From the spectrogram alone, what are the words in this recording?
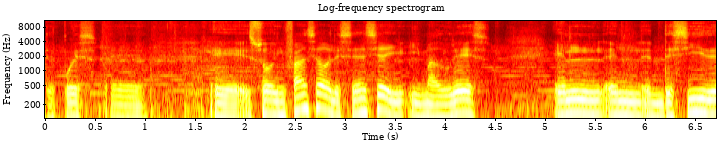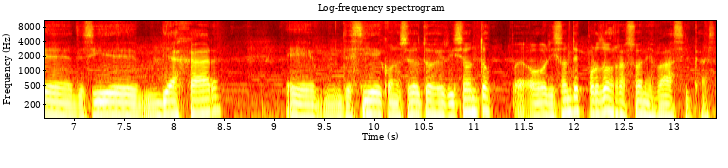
después eh, eh, su infancia, adolescencia y, madurez. Él, decide, decide viajar, decide conocer otros horizontes, horizontes por dos razones básicas.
